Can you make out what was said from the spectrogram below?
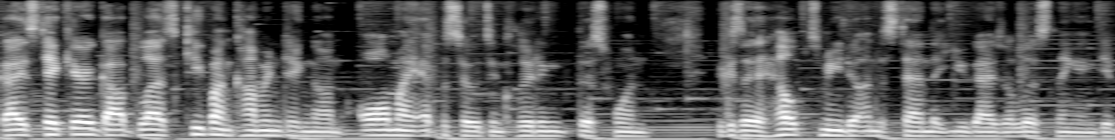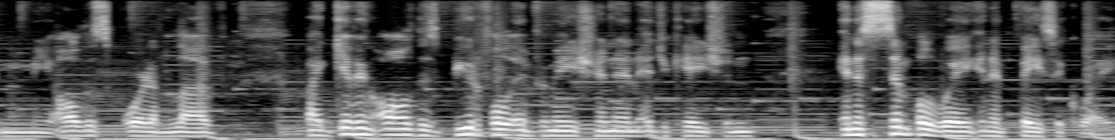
Guys, take care. God bless. Keep on commenting on all my episodes, including this one, because it helps me to understand that you guys are listening and giving me all the support and love by giving all this beautiful information and education in a simple way, in a basic way.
